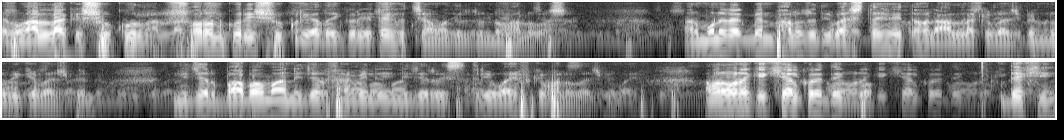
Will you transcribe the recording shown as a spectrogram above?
এবং আল্লাহকে শুকুর, স্মরণ করি, শুক্রিয়া আদায় করি, এটাই হচ্ছে আমাদের জন্য ভালোবাসা। আর মনে রাখবেন, ভালো যদি বাঁচতে হয়, তাহলে আল্লাহকে বাসবেন, নবীকে বাসবেন। নিজের বাবা মা নিজের ফ্যামিলি নিজের স্ত্রী ওয়াইফকে ভালোবাসবেন। আমরা অনেকে খেয়াল করে দেখব। দেখি,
